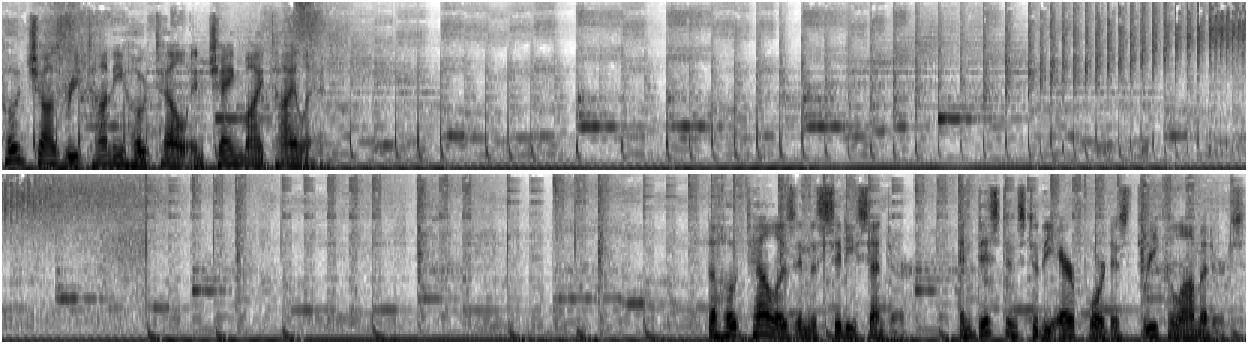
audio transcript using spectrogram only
Kodchasri Thani Hotel in Chiang Mai, Thailand. The hotel is in the city center. And distance to the airport is 3 kilometers.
